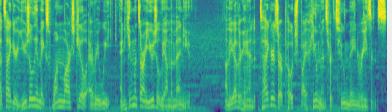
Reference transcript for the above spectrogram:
A tiger usually makes one large kill every week, and humans aren't usually on the menu. On the other hand, tigers are poached by humans for two main reasons.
